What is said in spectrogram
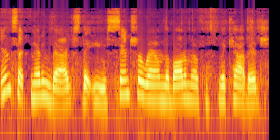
insect netting bags that you cinch around the bottom of the cabbage,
